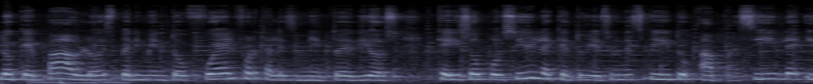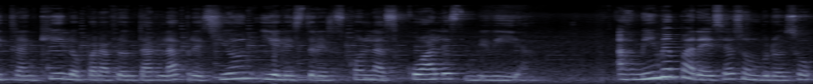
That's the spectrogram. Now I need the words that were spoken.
Lo que Pablo experimentó fue el fortalecimiento de Dios, que hizo posible que tuviese un espíritu apacible y tranquilo para afrontar la presión y el estrés con las cuales vivía. A mí me parece asombroso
